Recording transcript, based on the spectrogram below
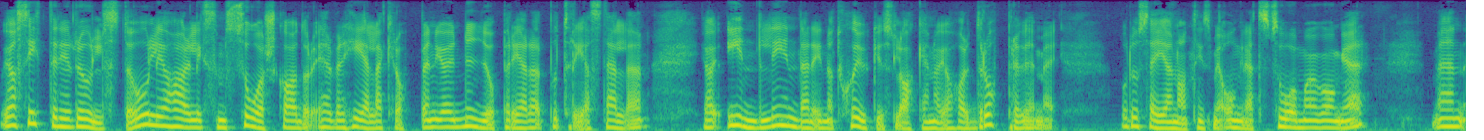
Och jag sitter i rullstol, jag har liksom sårskador över hela kroppen. Jag är nyopererad på tre ställen. Jag är inlindad i något sjukhuslakan och jag har dropp bredvid mig. Och då säger jag någonting som jag ångrat så många gånger. Men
